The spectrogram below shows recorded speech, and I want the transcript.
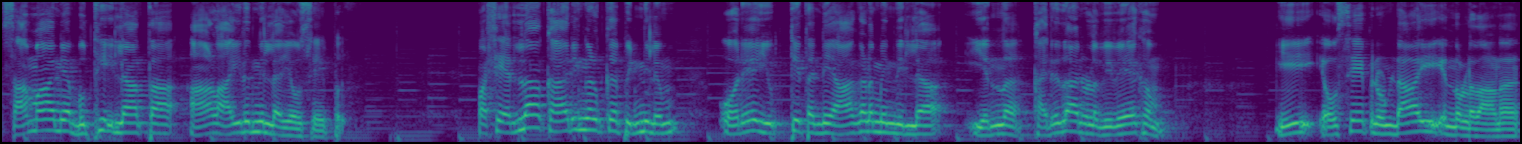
സാമാന്യ ബുദ്ധിയില്ലാത്ത ആളായിരുന്നില്ല യൗസേപ്പ്. പക്ഷെ എല്ലാ കാര്യങ്ങൾക്ക് പിന്നിലും ഒരേ യുക്തി തന്നെ ആകണമെന്നില്ല എന്ന് കരുതാനുള്ള വിവേകം ഈ യൗസേപ്പിനുണ്ടായി എന്നുള്ളതാണ്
